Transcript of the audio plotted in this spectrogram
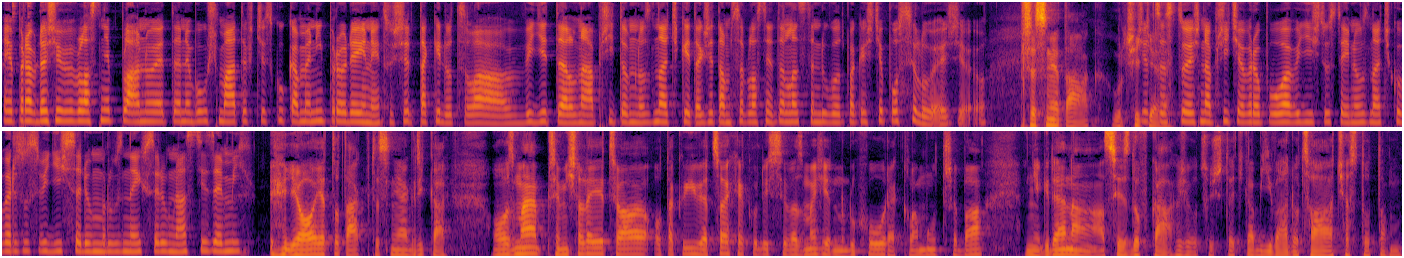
Je pravda, že vy vlastně plánujete nebo už máte v Česku kamenný prodejny, což je taky docela viditelná přítomnost značky, takže tam se vlastně tenhle ten důvod pak ještě posiluje, že jo? Přesně tak, určitě. Že cestuješ napříč Evropou a vidíš tu stejnou značku versus vidíš sedm různých sedmnácti zemích. Jo, je to tak, přesně jak říkáš. O, jsme přemýšleli třeba o takových věcech, jako když si vezmeš jednoduchou reklamu třeba někde na sjezdovkách, že jo, což teďka bývá docela často, tam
